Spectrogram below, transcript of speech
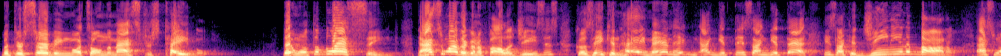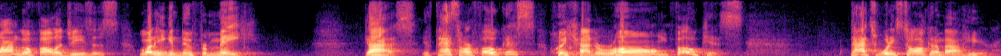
but they're serving what's on the master's table. They want the blessing. That's why they're going to follow Jesus, because he can, hey man, I can get this, I can get that. He's like a genie in a bottle. That's why I'm going to follow Jesus, what he can do for me. Guys, if that's our focus, we got the wrong focus. That's what he's talking about here.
